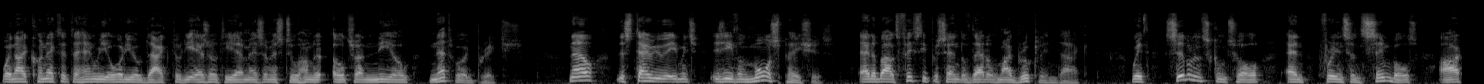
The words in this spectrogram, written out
when I connected the Henry Audio DAC to the SOTM SMS200 Ultra Neo network bridge. Now the stereo image is even more spacious, at about 50% of that of my Brooklyn DAC with sibilance control and for instance cymbals are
